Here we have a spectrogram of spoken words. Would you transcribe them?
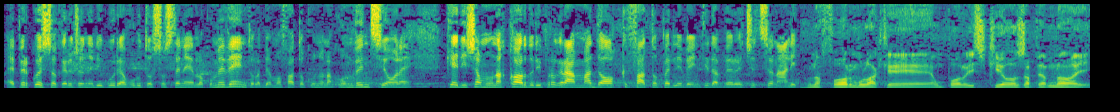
È per questo che Regione Liguria ha voluto sostenerlo come evento, l'abbiamo fatto con una convenzione che è diciamo, un accordo di programma ad hoc fatto per gli eventi davvero eccezionali. Una formula che è un po' rischiosa per noi,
